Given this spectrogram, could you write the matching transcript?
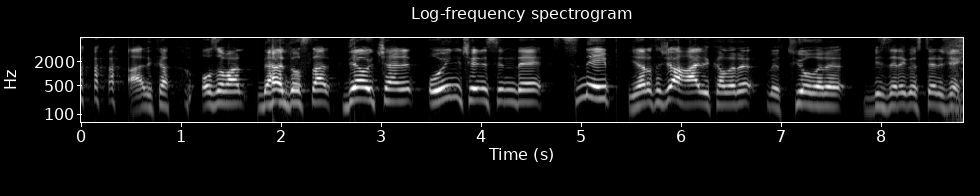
Harika. O zaman değerli dostlar Diao Chen'in oyun içerisinde Snape yaratacağı harikaları ve tüyoları bizlere gösterecek.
